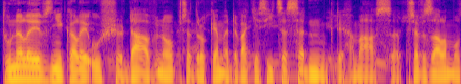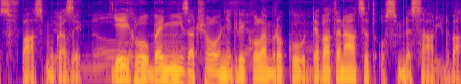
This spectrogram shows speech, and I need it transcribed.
tunely vznikaly už dávno před rokem 2007, kdy Hamas převzal moc v pásmu Gazy. Jejich hloubení začalo někdy kolem roku 1982.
